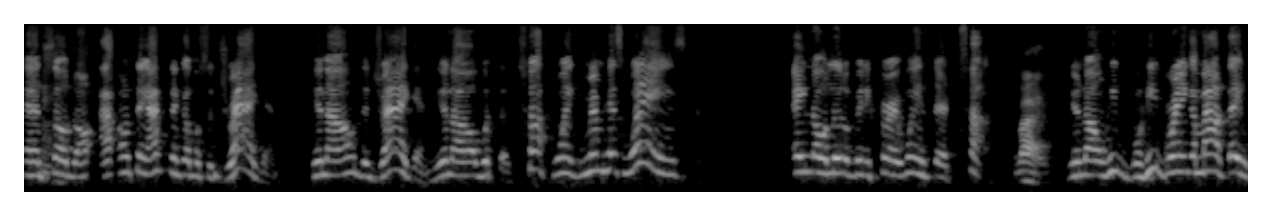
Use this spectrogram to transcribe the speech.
And so the only thing I think of was the dragon, you know, the dragon, you know, with the tough wing. Remember his wings ain't no little bitty furry wings; they're tough. Right. You know, he when he bring them out, they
